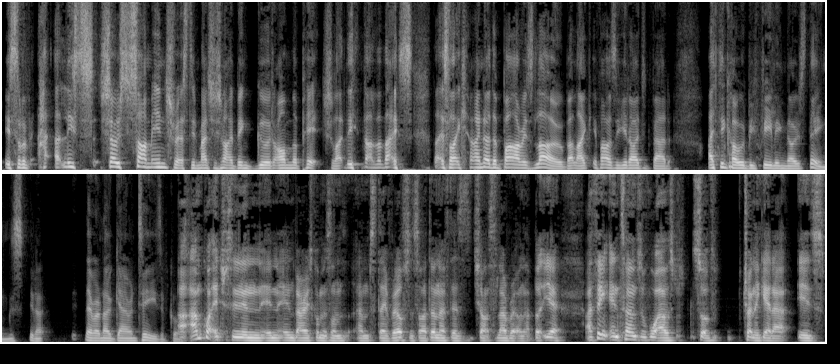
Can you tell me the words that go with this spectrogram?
is sort of at least shows some interest in Manchester United being good on the pitch. Like that is that is like I know the bar is low, but like if I was a United fan, I think I would be feeling those things. You know, there are no guarantees, of course. I'm quite interested in, in, in Barry's comments on um, Dave Brailsford, so I don't know if there's a chance to elaborate on that. But yeah, I think in terms of what I was sort of trying to get at is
